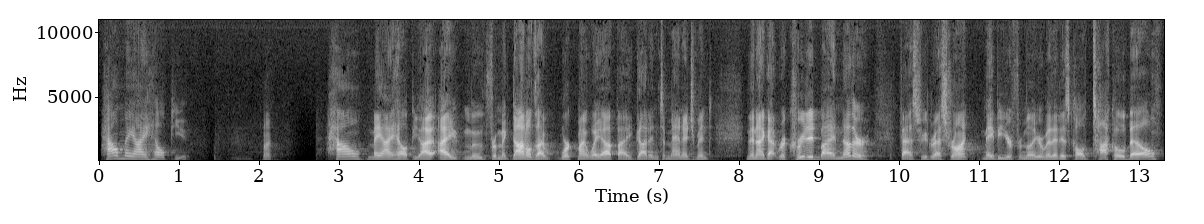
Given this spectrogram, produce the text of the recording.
how may I help you? Right? How may I help you? I, I moved from McDonald's, I worked my way up, I got into management, then I got recruited by another fast food restaurant. Maybe you're familiar with it. It's called Taco Bell.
